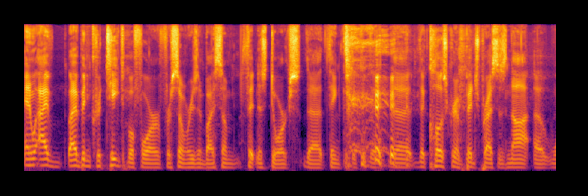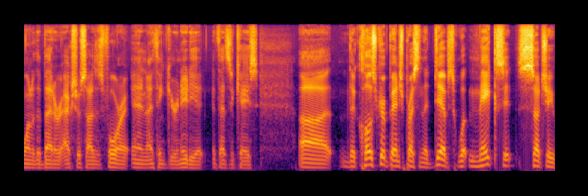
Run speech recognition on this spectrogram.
And I've I've been critiqued before for some reason by some fitness dorks that think that the, the, the, the close grip bench press is not uh one of the better exercises for it, and I think you're an idiot if that's the case. Uh, the close grip bench press and the dips, what makes it such a,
